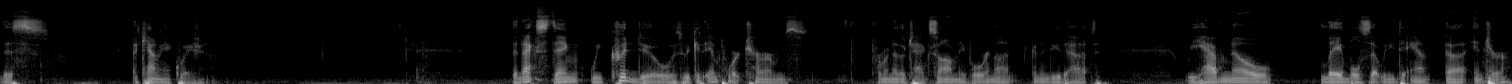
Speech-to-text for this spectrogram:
this accounting equation. The next thing we could do is we could import terms from another taxonomy, but we're not going to do that. We have no labels that we need to uh, enter.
